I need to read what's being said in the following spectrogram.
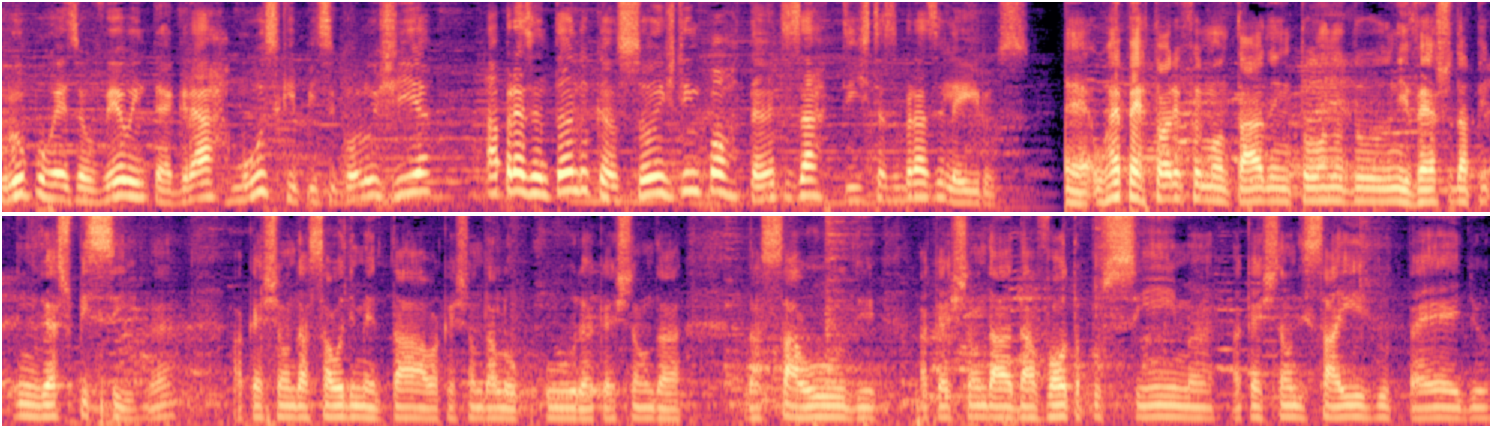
Grupo resolveu integrar música e psicologia, apresentando canções de importantes artistas brasileiros. É, o repertório foi montado em torno do universo da do universo psi, né? A questão da saúde mental, a questão da loucura, a questão da, da saúde, a questão da, da volta por cima, a questão de sair do tédio.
